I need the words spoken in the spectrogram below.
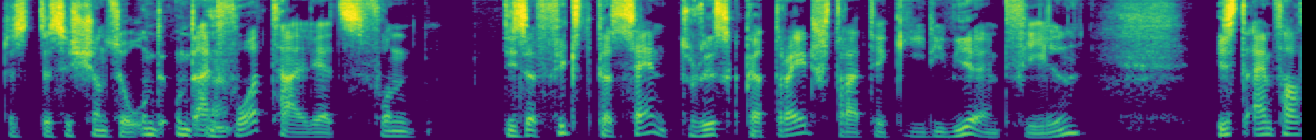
das, das ist schon so. Und, und ein ja. Vorteil jetzt von dieser Fixed Percent Risk per Trade Strategie, die wir empfehlen, ist einfach,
